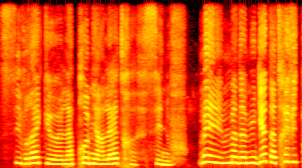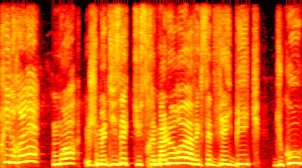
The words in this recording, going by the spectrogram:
C'est vrai que la première lettre, c'est nous. Mais Madame Huguette a très vite pris le relais. Moi, je me disais que tu serais malheureux avec cette vieille bique. Du coup,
